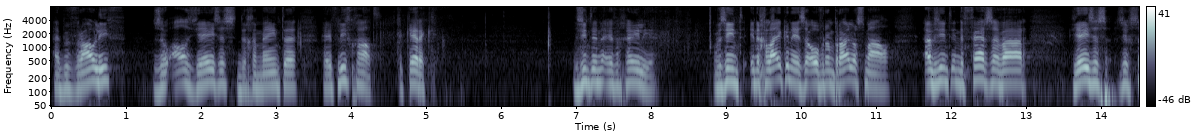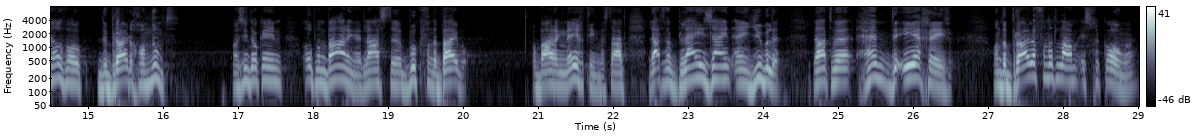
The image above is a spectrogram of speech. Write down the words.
heb uw vrouw lief zoals Jezus de gemeente heeft liefgehad, de kerk. We zien het in de evangelie. We zien het in de gelijkenissen over een bruiloftsmaal. En we zien het in de versen waar Jezus zichzelf ook de bruidegom noemt. Maar we zien het ook in Openbaring, het laatste boek van de Bijbel. Openbaring 19, waar staat: Laten we blij zijn en jubelen. Laten we Hem de eer geven. Want de bruiloft van het Lam is gekomen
